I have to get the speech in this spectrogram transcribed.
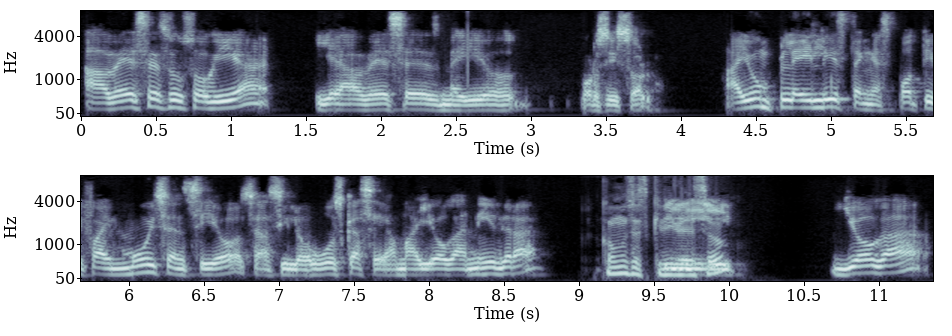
A veces uso guía y a veces me guío por sí solo. Hay un playlist en Spotify muy sencillo. O sea, si lo buscas se llama Yoga Nidra. ¿Cómo se escribe eso? Yoga,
